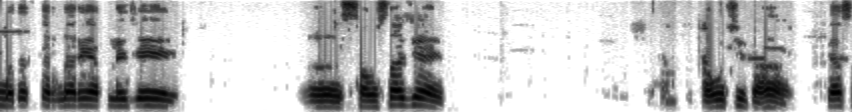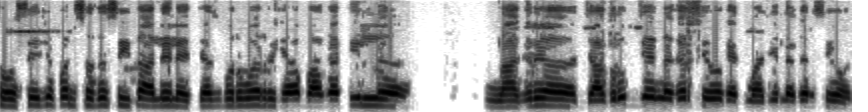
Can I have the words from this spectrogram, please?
मदत करणारे आपले जे संस्था जे आहेत अंशिक हा त्या संस्थेचे पण सदस्य इथं आलेले आहेत. त्याचबरोबर ह्या भागातील नागर जागरूक जे नगरसेवक आहेत माजी नगरसेवक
